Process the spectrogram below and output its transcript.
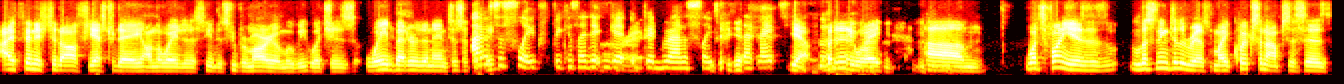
I finished it off yesterday on the way to see the Super Mario movie, which is way better than anticipated. I was asleep because I didn't get a good amount of sleep Yeah. that night. yeah but anyway um what's funny is, is listening to the riffs my quick synopsis is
